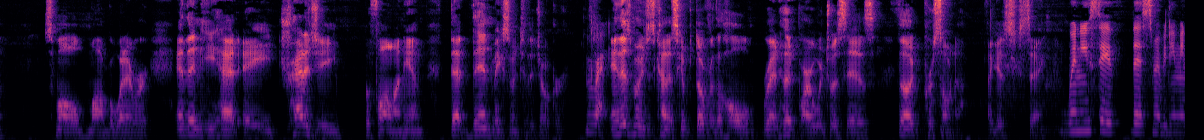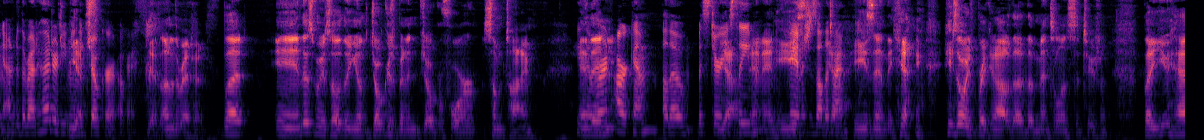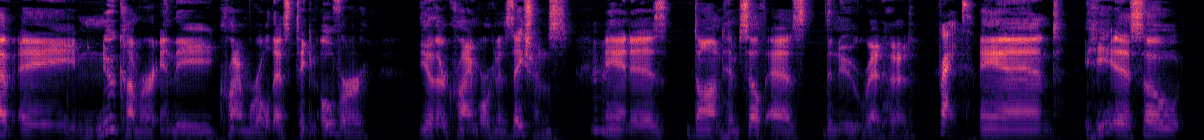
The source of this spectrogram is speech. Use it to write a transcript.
small mob or whatever. And then he had a tragedy befall on him that then makes him into the Joker. Right. And this movie just kind of skipped over the whole Red Hood part, which was his thug persona, I guess you could say. When you say this movie, do you mean Under the Red Hood or do you mean Yes. the Joker? Okay. Yeah, under the Red Hood. But in this movie, so the, you know the Joker's been in Joker for some time. He's And over then in Arkham, although mysteriously yeah, and, and he's, vanishes all the yeah, time. He's in the yeah, he's always breaking out of the, the mental institution. But you have a newcomer in the crime world that's taken over the other crime organizations Mhm. and is donned himself as the new Red Hood. Right. and he is so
